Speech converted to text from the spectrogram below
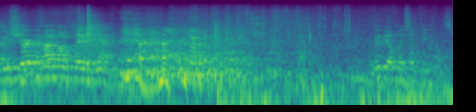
Are you sure? I might want to play it again. or maybe I'll play something else.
